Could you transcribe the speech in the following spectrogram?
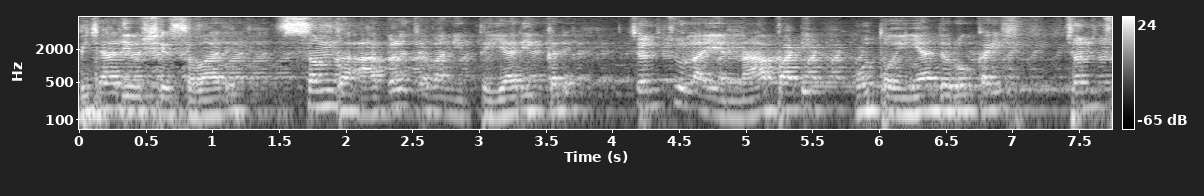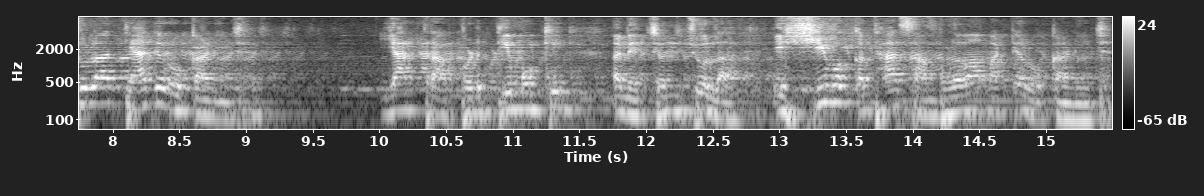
બીજા દિવસે સવારે સંઘ આગળ જવાની તૈયારી કરે, ચંચુલાએ ના પાડી, હું તો અહીંયા જ રોકાઈશ. ચંચુલા ત્યાં જ રોકાણી છે. યાત્રા પડતી મૂકી અને ચંચુલા એ શિવ કથા સાંભળવા માટે રોકાણી છે.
